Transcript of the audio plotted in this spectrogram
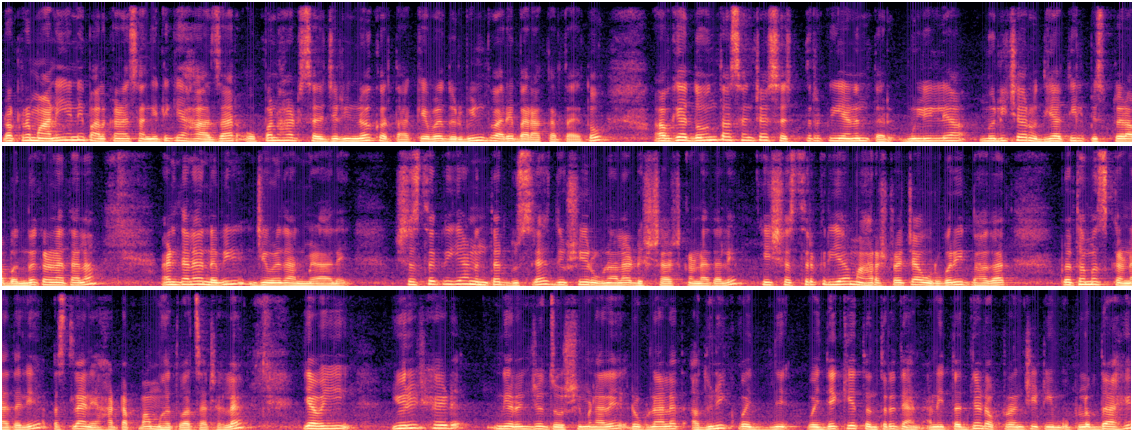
डॉक्टर माने यांनी पालकांना सांगितले की हा आजार ओपन हार्ट सर्जरी न करता केवळ दुर्बीणद्वारे बरा करता येतो. अवघ्या दोन तासांच्या शस्त्रक्रियेनंतर मुलीला मुलीच्या हृदयातील पिस्तुला बंद करण्यात आला आणि त्याला नवीन जीवनदान मिळाले. शस्त्रक्रियानंतर दुसऱ्याच दिवशी रुग्णाला डिस्चार्ज करण्यात आले. ही शस्त्रक्रिया महाराष्ट्राच्या उर्वरित भागात प्रथमच करण्यात आली असल्याने हा टप्पा महत्त्वाचा ठरला यावेळी युनिट हेड निरंजन जोशी म्हणाले रुग्णालयात आधुनिक वैद्य वैद्यकीय तंत्रज्ञान आणि तज्ज्ञ डॉक्टरांची टीम उपलब्ध आहे.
